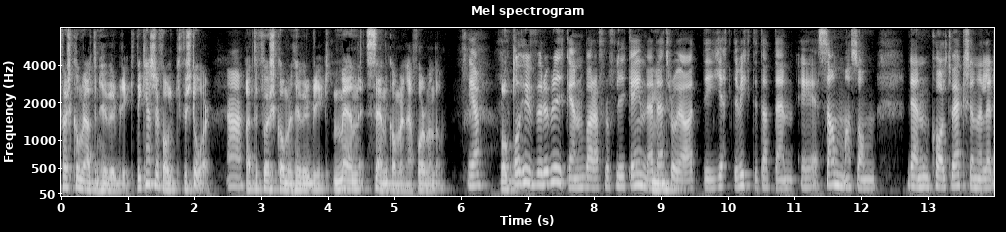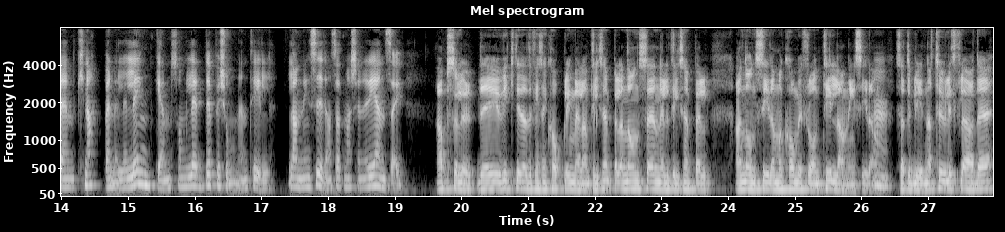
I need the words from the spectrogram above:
Först kommer alltid en huvudrubrik. Det kanske folk förstår. Ja. Att det först kommer en huvudrubrik, men sen kommer den här formen då. Ja. Och- Mm. Och, huvudrubriken, bara för att flika in där, där tror jag att det är jätteviktigt att den är samma som den call to action eller den knappen eller länken som ledde personen till landningssidan så att man känner igen sig. Absolut. Det är ju viktigt att det finns en koppling mellan till exempel annonsen eller till exempel annonssidan man kommer ifrån till landningssidan. Så att det blir ett naturligt flöde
